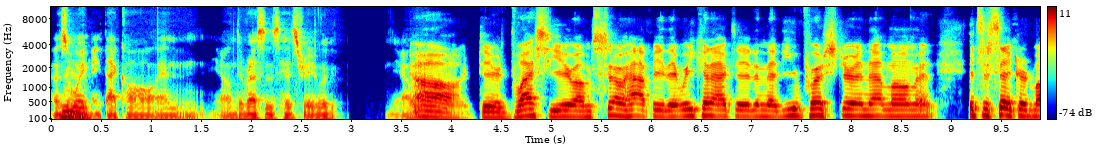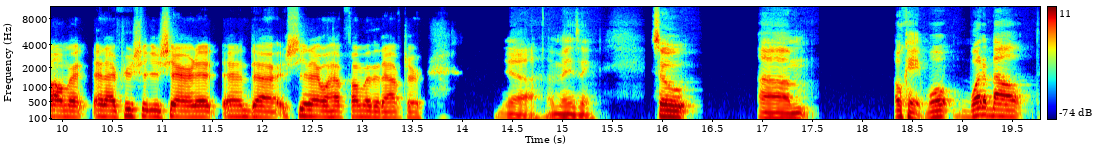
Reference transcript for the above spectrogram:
And so mm. we made that call. And, you know, the rest is history. Look, you know. Oh, dude, bless you. I'm so happy that we connected and that you pushed her in that moment. It's a sacred moment. And I appreciate you sharing it. And uh, she and I will have fun with it after. Yeah, amazing. So, um, okay, well, what about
